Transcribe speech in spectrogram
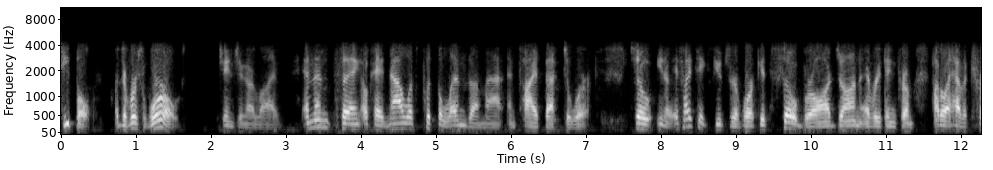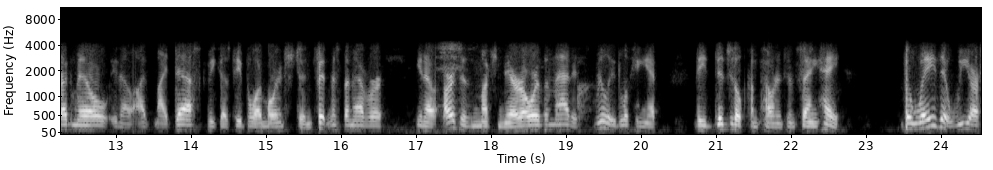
people, a diverse world changing our lives? And then saying, okay, now let's put the lens on that and tie it back to work. So, you know, if I take future of work, it's so broad, John. Everything from how do I have a treadmill, you know, at my desk because people are more interested in fitness than ever you know, ours is much narrower than that. It's really looking at the digital component and saying, hey, the way that we are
